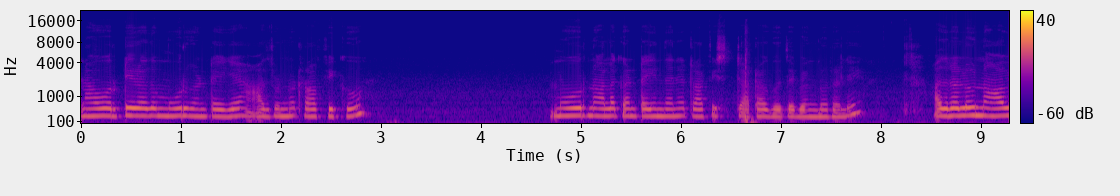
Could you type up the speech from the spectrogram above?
ನಾವು ಹೊರಟಿರೋದು ಮೂರು ಗಂಟೆಗೆ ಆದ್ರೂ ಟ್ರಾಫಿಕ್ಕು. ಮೂರು ನಾಲ್ಕು ಗಂಟೆಯಿಂದನೇ ಟ್ರಾಫಿಕ್ ಸ್ಟಾರ್ಟ್ ಆಗುತ್ತೆ ಬೆಂಗಳೂರಲ್ಲಿ. ಅದರಲ್ಲೂ ನಾವು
